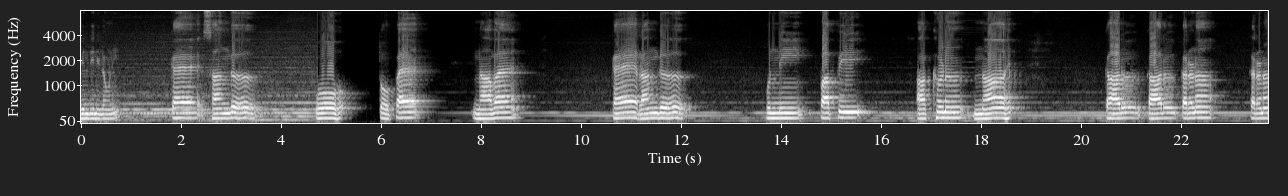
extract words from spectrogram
ਬਿੰਦੀ ਨਹੀਂ ਲਾਉਣੀ। ਕੈ ਸੰਗ ਉਹ ਧੋਪੈ ਨਾਵੈ, ਕੈ ਰੰਗ ਪੁੰਨੀ ਪਾਪੀ ਆਖਣ ਨਾਹਿ। ਕਰ ਕਰ ਕਰਣਾ ਕਰਣਾ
